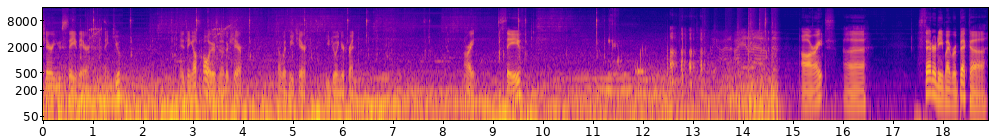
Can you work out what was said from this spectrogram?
Chair, you stay there. Thank you. Anything else? Oh, there's another chair. Come with me, chair. You join your friend. Alright. Save. Alright, uh... Saturday by Rebecca.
